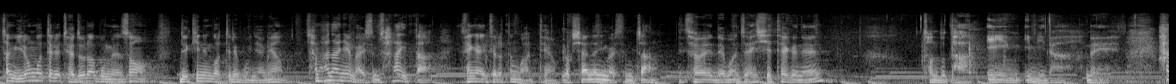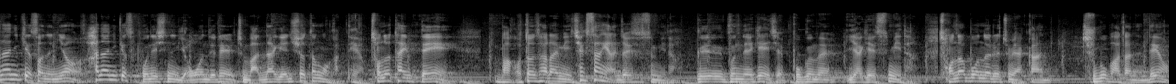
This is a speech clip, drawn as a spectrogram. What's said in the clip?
참 이런 것들을 되돌아보면서 느끼는 것들이 뭐냐면 참 하나님의 말씀 살아있다 생각이 들었던 것 같아요. 역시 하나님 말씀 짱. 저의 네 번째 해시태그는 전도 다임입니다. 네. 하나님께서는요, 하나님께서 보내시는 영혼들을 좀 만나게 해주셨던 것 같아요. 전도 타임 때 막 어떤 사람이 책상에 앉아 있었습니다. 그분에게 이제 복음을 이야기했습니다. 전화번호를 좀 약간 주고받았는데요.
